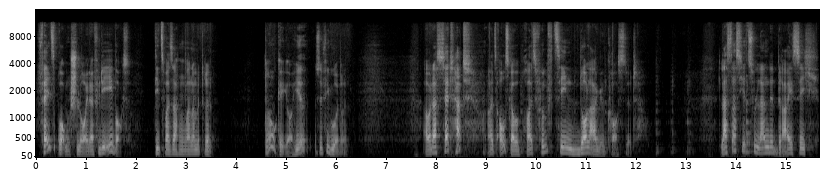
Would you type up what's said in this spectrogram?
Felsbrockenschleuder für die E-Box. Die zwei Sachen waren da mit drin. Okay, ja, hier ist eine Figur drin. Aber das Set hat als Ausgabepreis 15 Dollar gekostet. Lass das hierzulande 30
